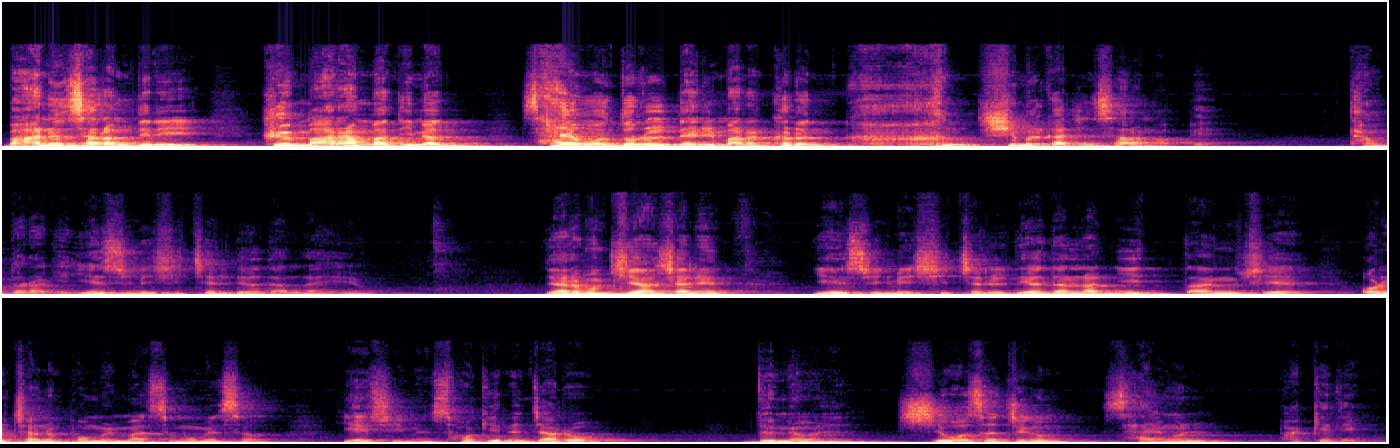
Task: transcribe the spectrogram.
많은 사람들이 그 말 한마디면 사형 언도를 내릴 만한 그런 큰 힘을 가진 사람 앞에 당돌하게 예수님의 시체를 내어달라 해요. 여러분 귀한 시간에 예수님의 시체를 내어달라는 이 당시에 오늘 저는 본문 말씀 보면서 예수님은 속이는 자로 누명을 씌워서 지금 사형을 받게 되고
